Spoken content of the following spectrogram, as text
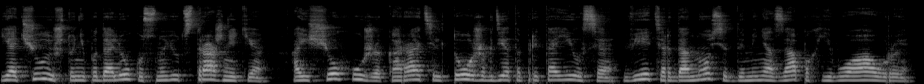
Я чую, что неподалеку снуют стражники, а еще хуже, каратель тоже где-то притаился, ветер доносит до меня запах его ауры.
